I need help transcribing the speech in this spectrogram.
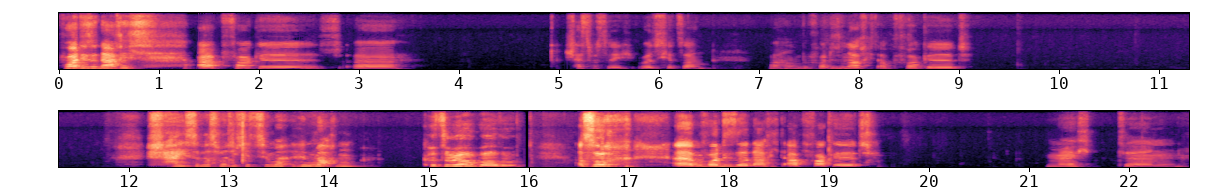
Vor diese Nachricht abfackelt, äh, Scheiße, was will ich, wollte ich jetzt sagen? Machen, bevor diese Nachricht abfackelt. Scheiße, was wollte ich jetzt hier mal hinmachen? Kannst du mir auch mal so. Achso, äh, bevor diese Nachricht abfackelt, möchten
